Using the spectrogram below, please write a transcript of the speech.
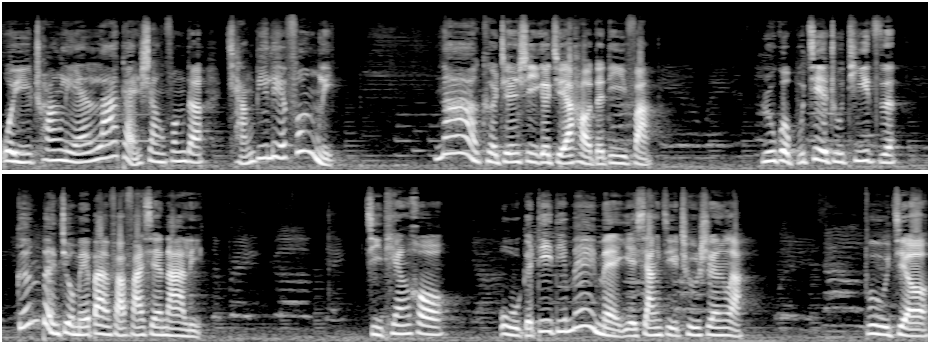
位于窗帘拉杆上风的墙壁裂缝里，那可真是一个绝好的地方。如果不借助梯子，根本就没办法发现那里。几天后，五个弟弟妹妹也相继出生了。不久，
